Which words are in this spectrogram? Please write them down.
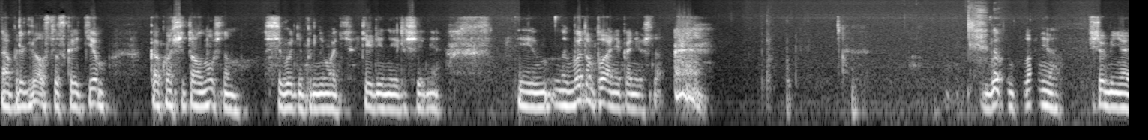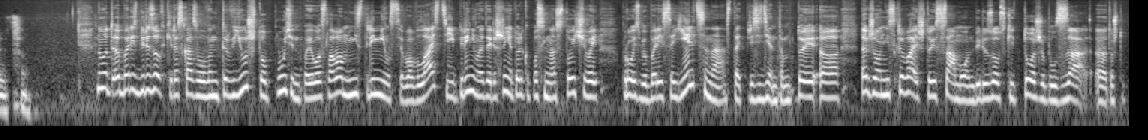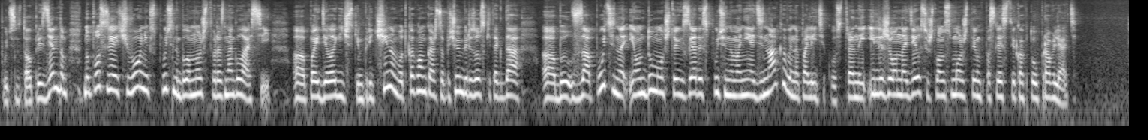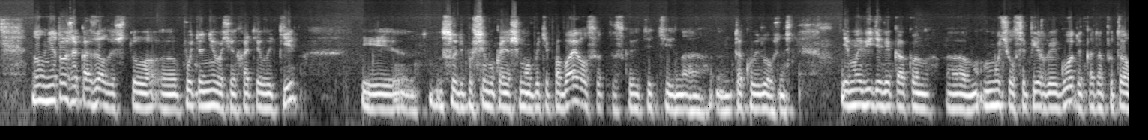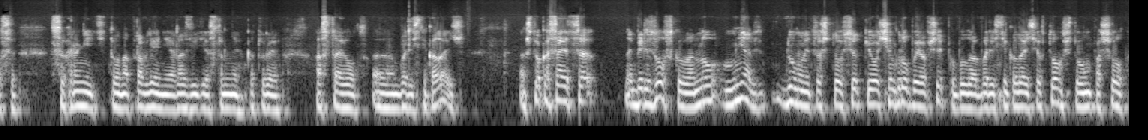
а определялось, так сказать, тем, как он считал нужным сегодня принимать те или иные решения. И в этом плане, конечно, в этом плане все меняется. Ну вот э, Борис Березовский рассказывал в интервью, что Путин, по его словам, не стремился во власти и принял это решение только после настойчивой просьбы Бориса Ельцина стать президентом. То, э, также он не скрывает, что и сам он, Березовский, тоже был за э, то, что Путин стал президентом, но после чего у них с Путиным было множество разногласий э, по идеологическим причинам. Вот как вам кажется, почему Березовский тогда э, был за Путина, и он думал, что их взгляды с Путиным, они одинаковы на политику страны, или же он надеялся, что он сможет им впоследствии как-то управлять? Ну, мне тоже казалось, что э, Путин не очень хотел идти. И, судя по всему, конечно, может быть, и побаивался, так сказать, идти на такую должность. И мы видели, как он э, мучился первые годы, когда пытался сохранить то направление развития страны, которое оставил э, Борис Николаевич. Что касается Березовского, ну, мне думается, что все-таки очень грубая ошибка была Бориса Николаевича в том, что он пошел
